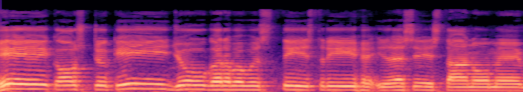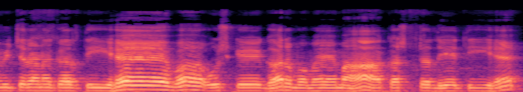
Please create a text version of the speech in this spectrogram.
हे कौष्ट की जो गर्भवस्थी स्त्री है, ऐसे स्थानों में विचरण करती है, वह उसके गर्भ में महाकष्ट देती है।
